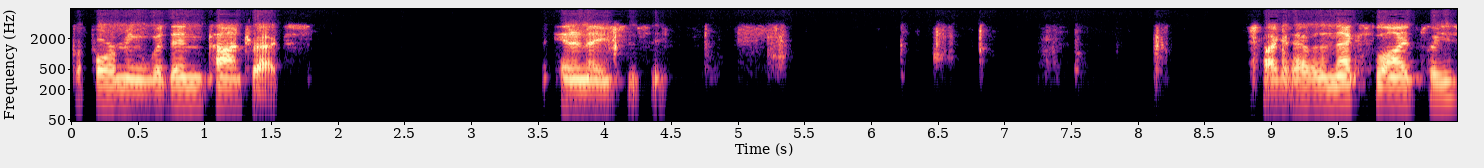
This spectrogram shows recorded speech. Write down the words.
performing within contracts in an agency. If I could have the next slide, please.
